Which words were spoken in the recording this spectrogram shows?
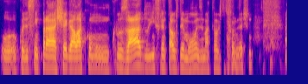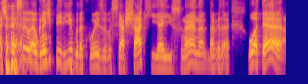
ou coisa assim para chegar lá como um cruzado e enfrentar os demônios e matar os demônios. Acho, acho que isso é o grande perigo da coisa, você achar que é isso, né? Na, na verdade, ou até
